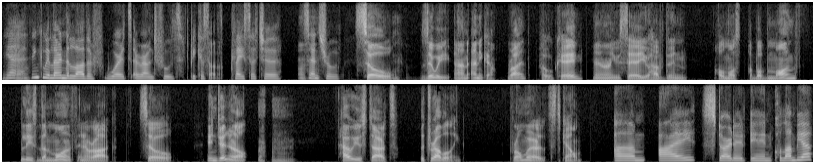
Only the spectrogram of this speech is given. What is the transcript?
Yeah, I uh-huh. think we learned a lot of words around food because it plays such a uh-huh. central. So Zoe and Anika, right? Okay. And you say you have been almost above a month, less than a month in Iraq. So, in general, how you start the traveling? From where it's come? Um, I started in Colombia.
